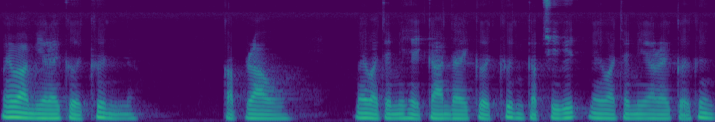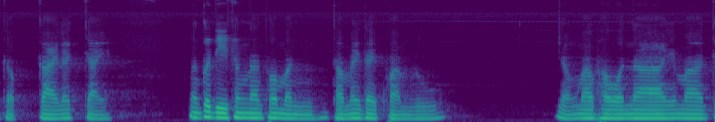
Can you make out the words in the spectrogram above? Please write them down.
ไม่ว่ามีอะไรเกิดขึ้นกับเรา ไม่ว่าจะมีเหตุการณ์ใดเกิดขึ้นกับชีวิต ไม่ว่าจะมีอะไรเกิดขึ้นกับกายและใจ มันก็ดีทั้งนั้นเพราะมันทำให้ได้ความรู้ อย่างมาภาวนามาเจ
